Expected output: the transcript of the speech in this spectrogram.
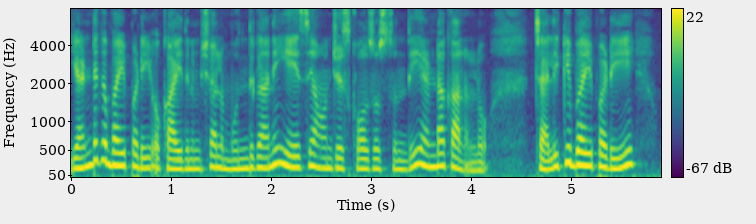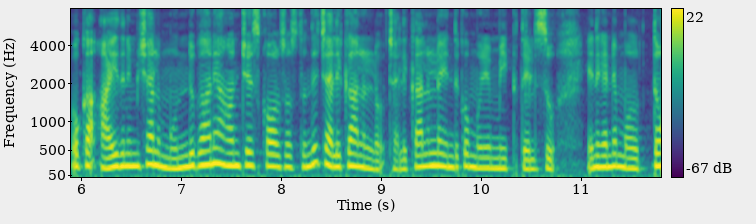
ఎండకి భయపడి ఒక ఐదు నిమిషాల ముందుగానే ఏసీ ఆన్ చేసుకోవాల్సి వస్తుంది ఎండాకాలంలో. చలికి భయపడి ఒక ఐదు నిమిషాల ముందుగానే ఆన్ చేసుకోవాల్సి వస్తుంది చలికాలంలో. చలికాలంలో ఎందుకో మీకు తెలుసు. ఎందుకంటే మొత్తం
